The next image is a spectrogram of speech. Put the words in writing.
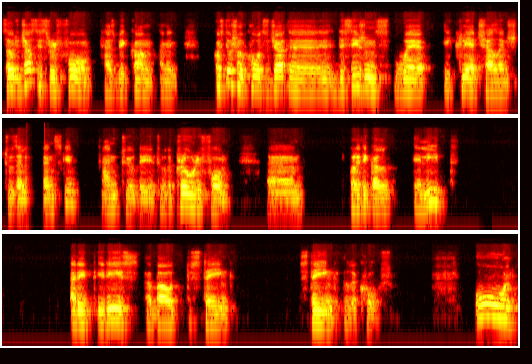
So the justice reform has become, I mean, constitutional court's uh, decisions were a clear challenge to Zelensky and to the, to the pro-reform um, political elite. And it, it is about staying, staying the course. All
